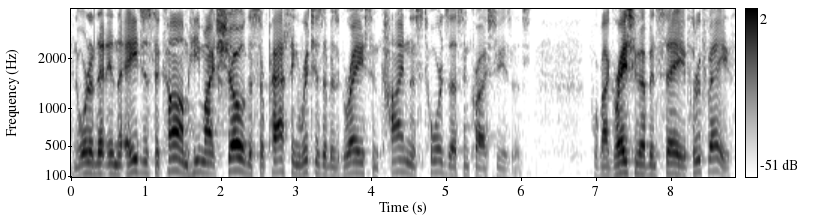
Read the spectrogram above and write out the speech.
in order that in the ages to come he might show the surpassing riches of his grace and kindness towards us in Christ Jesus. For by grace you have been saved through faith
